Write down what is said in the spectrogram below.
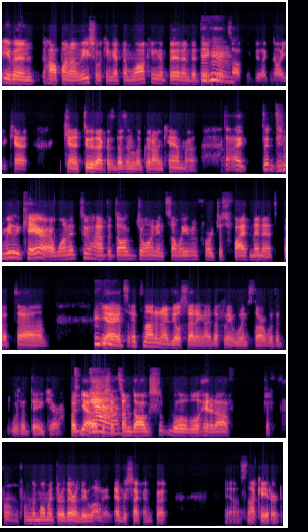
even hop on a leash. So we can get them walking a bit, and the daycare mm-hmm. itself would be like, "No, you can't, you can't do that because it doesn't look good on camera." I didn't really care. I wanted to have the dog join in some way, even for just five minutes. But um, mm-hmm. yeah, it's it's not an ideal setting. I definitely wouldn't start with a with a daycare. But yeah, yeah, like I said, some dogs will will hit it off from from the moment they're there and they love it every second. But yeah, it's not catered.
